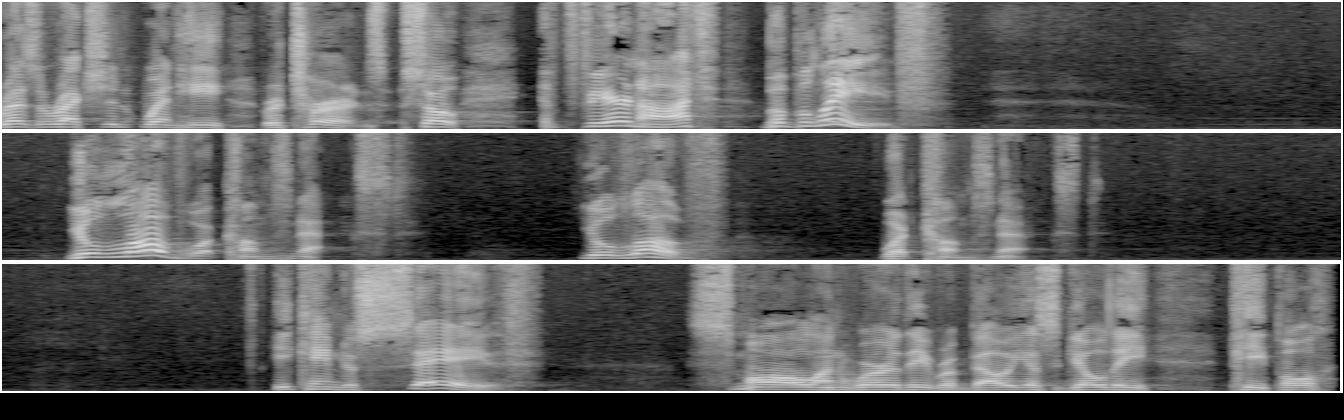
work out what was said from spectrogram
resurrection when he returns. So fear not, but believe. You'll love what comes next. You'll love what comes next. He came to save small, unworthy, rebellious, guilty people.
